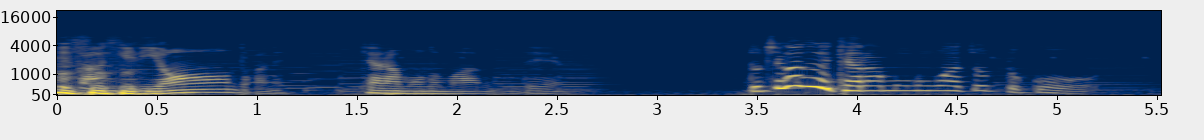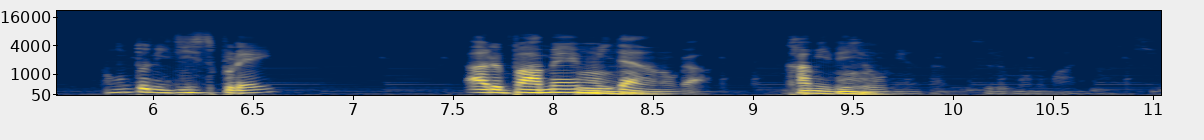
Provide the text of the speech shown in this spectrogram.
エヴァンゲリオンとかね、キャラものもあるので、どっちかというとキャラものはちょっとこう、本当にディスプレイある場面みたいなのが紙で表現されするものもありますし、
